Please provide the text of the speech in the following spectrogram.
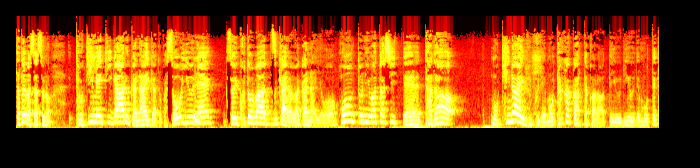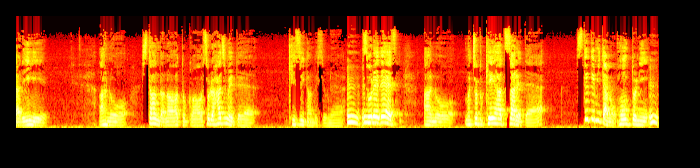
例えばさ、その、ときめきがあるかないかとか、そういうね、そういう言葉遣いはわかんないよ。本当に私って、ただ、もう着ない服でもう高かったからっていう理由で持ってたり、あのしたんだなとかそれ初めて気づいたんですよね、それであの、まあ、ちょっと啓発されて捨ててみたの本当に、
